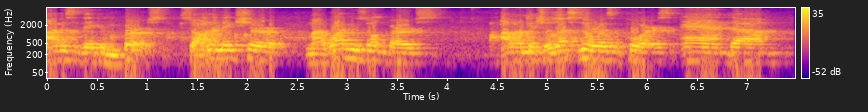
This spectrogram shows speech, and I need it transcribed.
obviously they can burst. So I want to make sure my water heaters don't burst. I want to make sure less noise, of course, and um,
